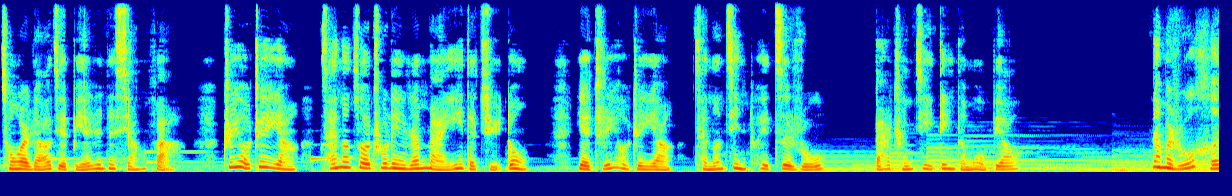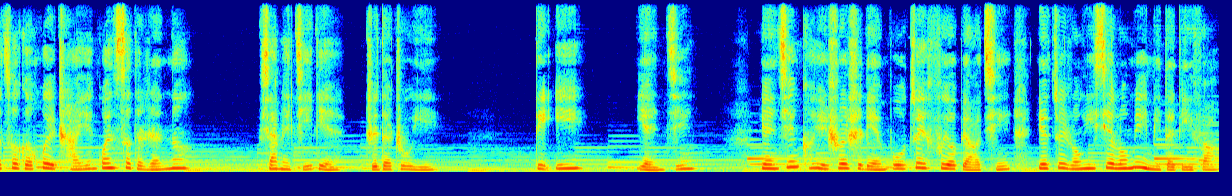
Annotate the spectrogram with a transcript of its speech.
从而了解别人的想法。只有这样，才能做出令人满意的举动；也只有这样，才能进退自如，达成既定的目标。那么，如何做个会察言观色的人呢？下面几点值得注意：第一，眼睛。眼睛可以说是脸部最富有表情，也最容易泄露秘密的地方。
